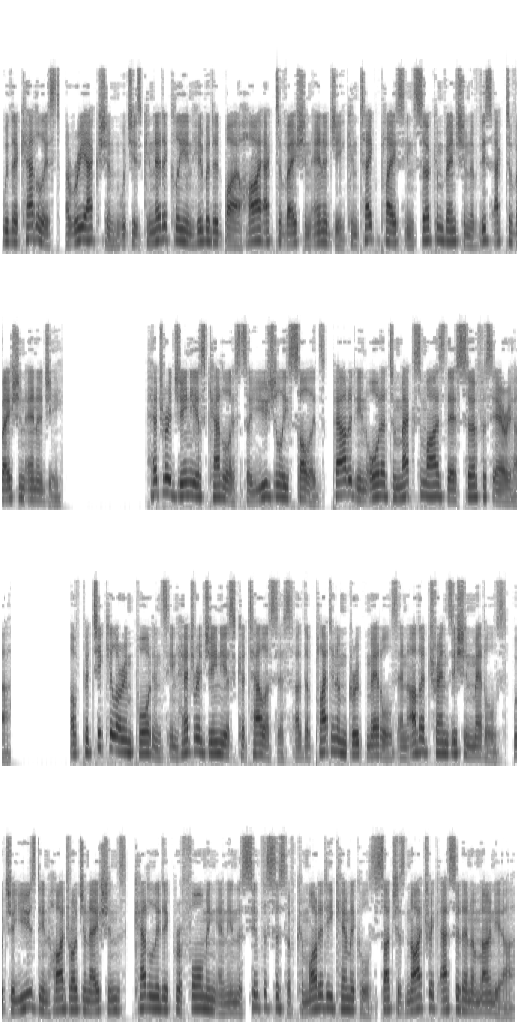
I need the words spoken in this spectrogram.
With a catalyst, a reaction which is kinetically inhibited by a high activation energy can take place in circumvention of this activation energy. Heterogeneous catalysts are usually solids, powdered in order to maximize their surface area. Of particular importance in heterogeneous catalysis are the platinum group metals and other transition metals, which are used in hydrogenations, catalytic reforming and in the synthesis of commodity chemicals such as nitric acid and ammonia.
